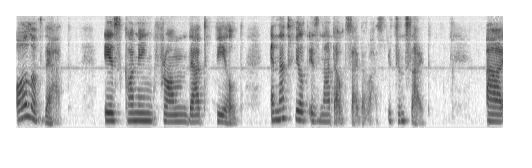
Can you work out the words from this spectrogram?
All of that is coming from that field and that field is not outside of us, it's inside. Uh,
